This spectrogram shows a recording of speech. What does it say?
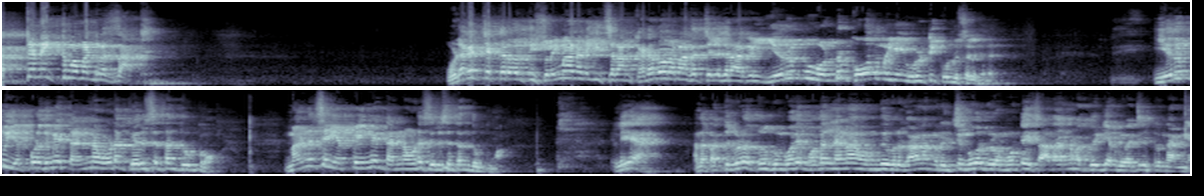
அத்தனைக்கும் அவன் ரசாக். உலக சக்கரவர்த்தி சுலைமான் அலி இஸ்லாம் கடலோரமாக செல்கிறார்கள். எறும்பு ஒன்று கோதுமையை உருட்டி கொண்டு செல்கிறது. எறும்பு எப்பொழுதுமே தன்னோட பெருசத்தான் பெருசை தான் தூக்கும். மனுஷன் எப்பயுமே தன்னை விட சிறுசை தான் தூக்குமா இல்லையா? அந்த பத்து கிலோ தூக்கும் போதே முதல்லாம் வந்து ஒரு காலம் இருந்துச்சு. நூறு கிலோ மூட்டையை சாதாரணமாக தூக்கி அப்படி வச்சுக்கிட்டு இருந்தாங்க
